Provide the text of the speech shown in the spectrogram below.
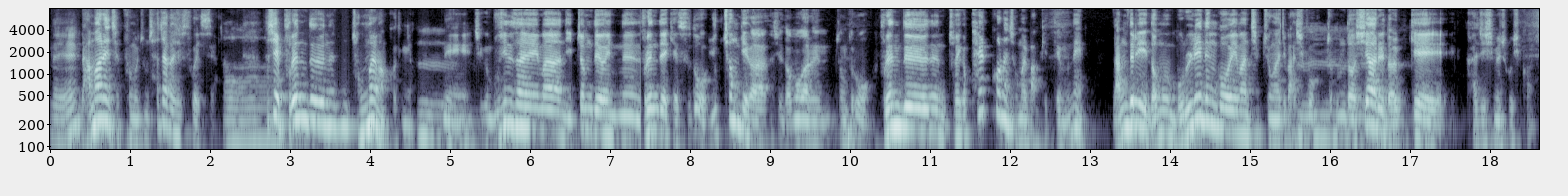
네. 나만의 제품을 좀 찾아가실 수가 있어요. 어. 사실 브랜드는 정말 많거든요. 음. 네, 지금 무신사에만 입점되어 있는 브랜드의 개수도 6천 개가 사실 넘어가는 정도로 브랜드는 저희가 팔 거는 정말 많기 때문에 남들이 너무 몰리는 거에만 집중하지 마시고 음. 조금 더 시야를 넓게 가지시면 좋으실 것 같아요.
